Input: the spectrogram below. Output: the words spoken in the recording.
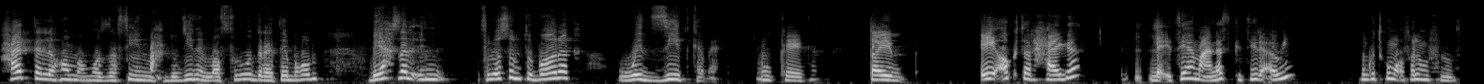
حتى اللي هم موظفين محدودين المفروض راتبهم بيحصل إن فلوسهم تبارك وتزيد كمان. أوكي. طيب إيه أكتر حاجة لقيتيها مع ناس كتير قوي ممكن تكون موقفه لهم فلوس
